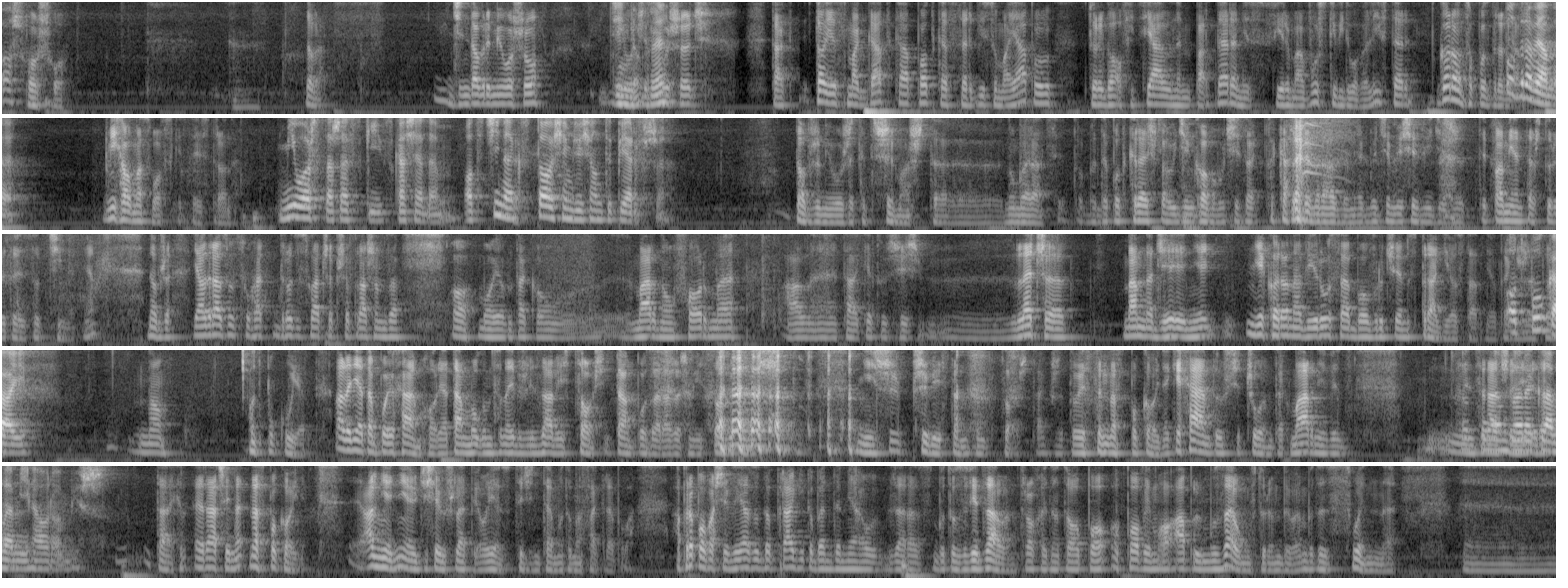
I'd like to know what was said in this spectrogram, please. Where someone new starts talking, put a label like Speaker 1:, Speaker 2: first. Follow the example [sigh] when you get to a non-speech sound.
Speaker 1: Poszło.
Speaker 2: Poszło. Dobra. Dzień dobry, Miłoszu.
Speaker 1: Dzień
Speaker 2: Miło
Speaker 1: dobry.
Speaker 2: Cię słyszeć. Tak, to jest Maggatka, podcast serwisu MyApple, którego oficjalnym partnerem jest firma Wózki Widłowe Lifter. Gorąco pozdrawiam.
Speaker 1: Pozdrawiamy.
Speaker 2: Michał Masłowski z tej strony.
Speaker 1: Miłosz Staszewski z K7. Odcinek 181.
Speaker 2: Dobrze, miło, że ty trzymasz te numeracje. To będę podkreślał i dziękował ci za, za każdym [laughs] razem, jak będziemy się widzieć, że ty pamiętasz, który to jest odcinek. Nie? Dobrze, ja od razu, słucha, drodzy słuchacze, przepraszam za o, moją taką marną formę, ale tak, ja tu się e, leczę. Mam nadzieję, nie, nie koronawirusa, bo wróciłem z Pragi ostatnio. także to-
Speaker 1: Odpukaj.
Speaker 2: no, odpukuję. Ale nie, ja tam pojechałem chory, ja tam mogłem co najwyżej zawieźć coś i tam pozarażać miejscowych niż, [laughs] niż przywieźć stamtąd coś. Także to jestem na spokojnie. Jak jechałem, to już się czułem tak marnie, więc,
Speaker 1: Co
Speaker 2: więc
Speaker 1: ty nam
Speaker 2: raczej,
Speaker 1: za reklamę, Michał, robisz?
Speaker 2: tak, raczej na, na spokojnie. Ale nie, nie, dzisiaj już lepiej. O Jezu, tydzień temu to masakra była. A propos właśnie wyjazdu do Pragi, to będę miał zaraz, bo to zwiedzałem trochę, no to opo- opowiem o Apple Muzeum, w którym byłem, bo to jest słynne,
